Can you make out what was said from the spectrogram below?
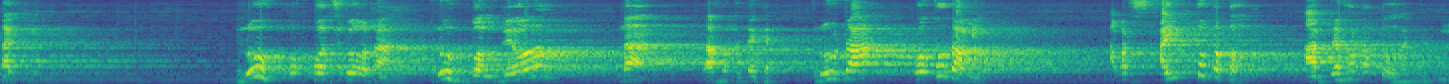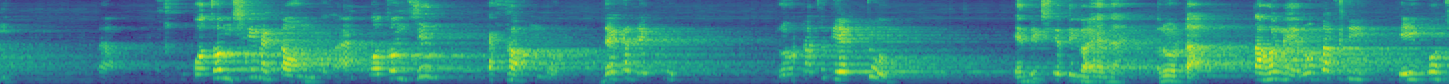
থাকবে। রুহ পচবেও না, রুহ গলবেও না। তাহলে দেখেন, রুহটা কত দামি? আবার স্থায়িত্ব কত? আর দেহটা তো একটা কি? পচনশীল একটা অঙ্গ হ্যাঁ? পচনশীল একটা অঙ্গ। দেখেন একটু রোটা যদি একটু এদিক সেদিক হয়ে যায় রোটা। তাহলে রোটা যদি এই পচ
